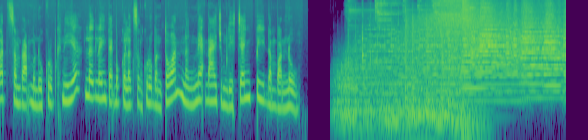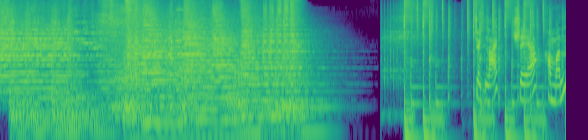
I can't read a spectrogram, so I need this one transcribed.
បិទសម្រាប់មនុស្សគ្រប់គ្នាលើកលែងតែបុគ្គលិកសង្គ្រោះបន្ទាន់និងអ្នកដែលជំនះចេញពីតំបន់នោះចុច like share comment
